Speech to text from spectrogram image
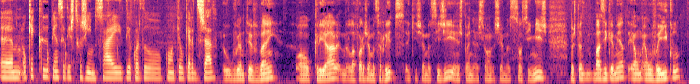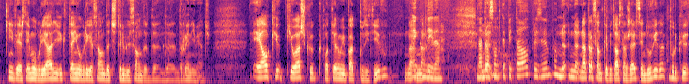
Um, o que é que pensa deste regime? Sai de acordo com aquilo que era desejado? O governo teve bem ao criar, lá fora chama-se RITS, aqui chama-se SIGI, em Espanha chama-se só CIMIS, mas, portanto, basicamente é um, é um veículo que investe em imobiliário e que tem a obrigação da distribuição de, de, de, de rendimentos. É algo que, que eu acho que, que, pode ter um impacto positivo. Na, em que medida? Na, na atração na, de capital, por exemplo? Na, na, na, atração de capital estrangeiro, sem dúvida, porque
